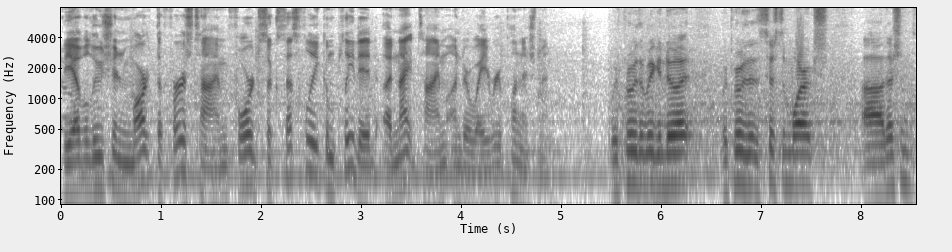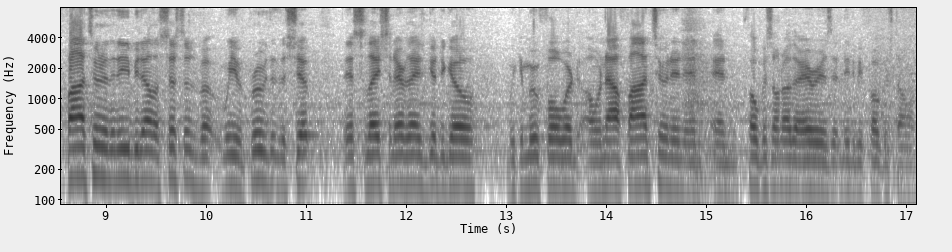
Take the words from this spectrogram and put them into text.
The evolution marked the first time Ford successfully completed a nighttime underway replenishment. We proved that we can do it. We proved that the system works. Uh, there's some fine tuning that need to be done on the systems, but we have proved that the ship, the installation, everything's good to go. We can move forward. We're now fine tuning and, and focus on other areas that need to be focused on.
